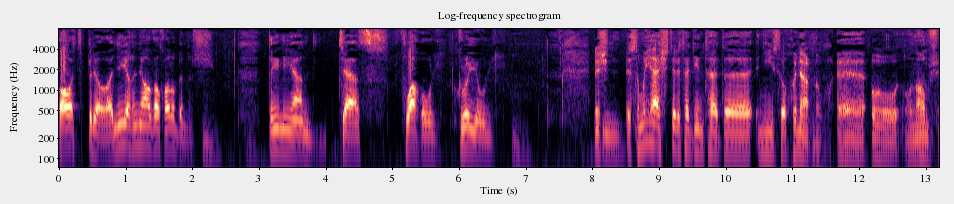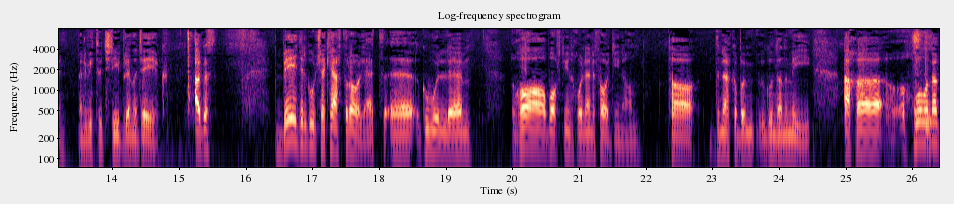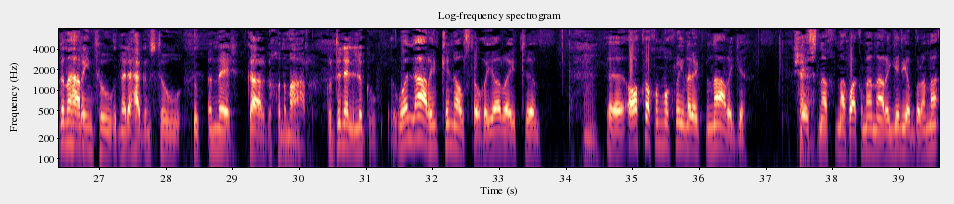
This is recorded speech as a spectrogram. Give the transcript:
Áit breá. Ní dhéarfainn fhágáil chor ar bith anois. Daoine an-deas, flaithiúil, groíúil. Anois, is iomaí aistear atá déanta a'd a Aníos ó Chuinnearnall ón am sin, nuair a bhí tú trí bliana déag. Agus b'fhéidir go bhfuil sé ceart a rá leat go bhfuil dhá Mháirtín Chóil Neaine Pháidín ann. Tá duine acu i gContae na Mí. Ach chuala mé go n-airíonn tú nuair a thaganns tú anoir gar go Chonamara, gur duine eile ligeadh. Bhuel, airím cineál, is dócha, yeah right. Á crochadh mo chroí nuair a ag an fharraige. Is nach bhfaca mé an fharraige riamh go raibh mé.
